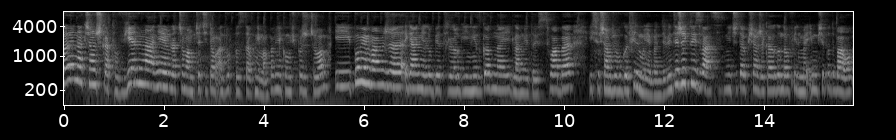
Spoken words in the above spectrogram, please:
Kolejna książka to Wierna. Nie wiem dlaczego mam trzeci tom, a dwóch pozostałych nie mam. Pewnie komuś pożyczyłam. I powiem wam, że ja nie lubię trylogii niezgodnej. Dla mnie to jest słabe i słyszałam, że w ogóle filmu nie będzie. Więc jeżeli ktoś z was nie czytał książek, ale oglądał filmy i mu się podobało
